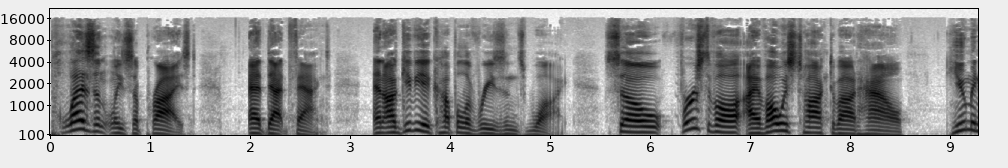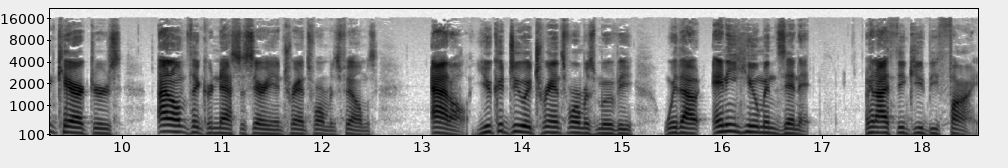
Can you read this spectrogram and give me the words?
pleasantly surprised at that fact. And I'll give you a couple of reasons why. So, first of all, I've always talked about how human characters I don't think are necessary in Transformers films at all. You could do a Transformers movie without any humans in it, and I think you'd be fine.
